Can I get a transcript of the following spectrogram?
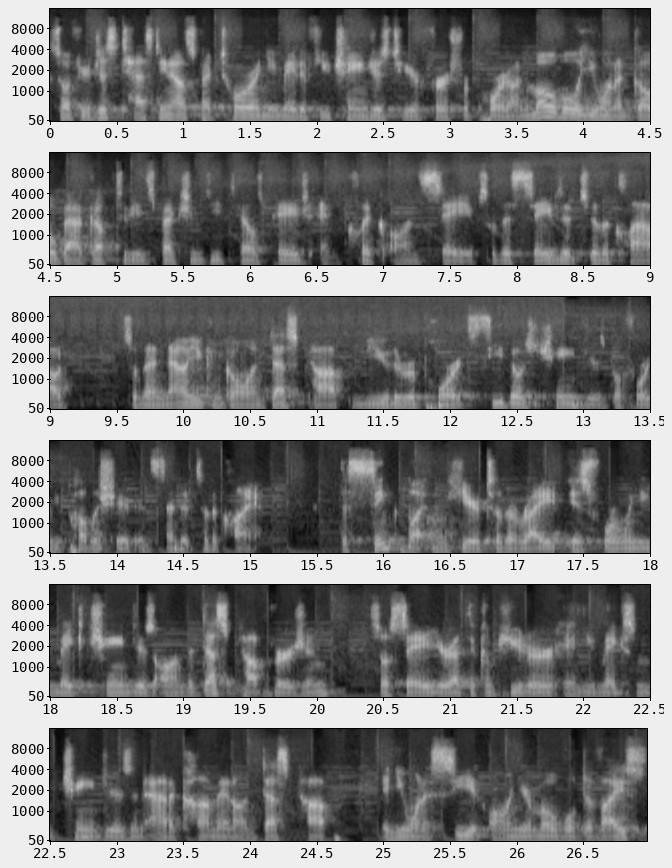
So if you're just testing out Spectora and you made a few changes to your first report on mobile, you want to go back up to the inspection details page and click on save. So this saves it to the cloud. So then now you can go on desktop, view the report, see those changes before you publish it and send it to the client. The sync button here to the right is for when you make changes on the desktop version. So say you're at the computer and you make some changes and add a comment on desktop and you want to see it on your mobile device,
